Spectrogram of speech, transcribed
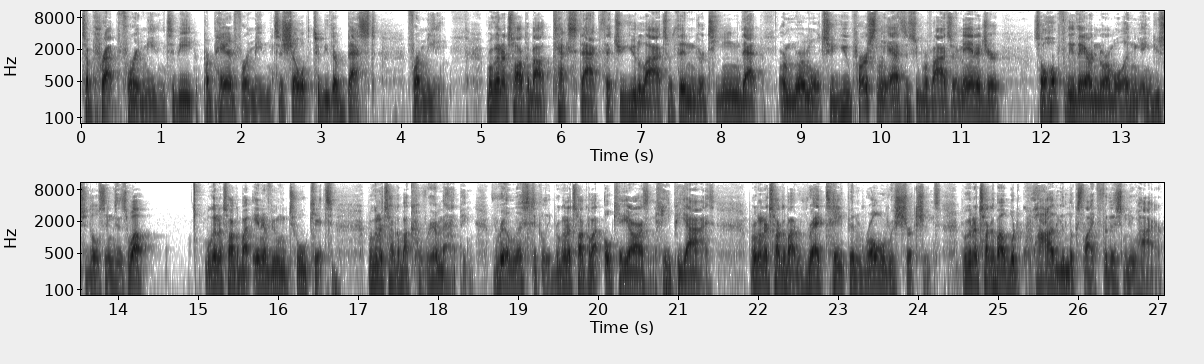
to prep for a meeting, to be prepared for a meeting, to show up to be their best for a meeting. We're going to talk about tech stacks that you utilize within your team that are normal to you personally as a supervisor and manager. So hopefully they are normal and, and used to those things as well. We're going to talk about interviewing toolkits. We're going to talk about career mapping realistically. We're going to talk about OKRs and KPIs. We're going to talk about red tape and role restrictions. We're going to talk about what quality looks like for this new hire.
